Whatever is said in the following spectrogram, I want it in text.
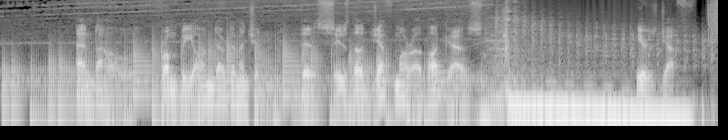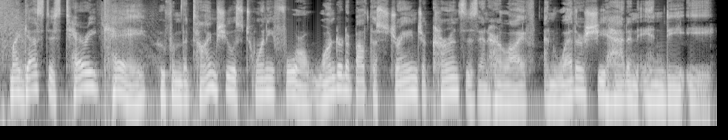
And now, from beyond our dimension, this is the Jeff Mara Podcast. Here's Jeff. My guest is Terri Kay, who from the time she was 24 wondered about the strange occurrences in her life and whether she had an NDE.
